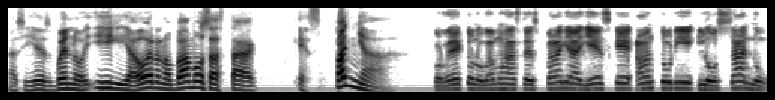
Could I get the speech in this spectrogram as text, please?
Así es. Bueno, y ahora nos vamos hasta España. Correcto, nos vamos hasta España y es que Anthony Lozano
